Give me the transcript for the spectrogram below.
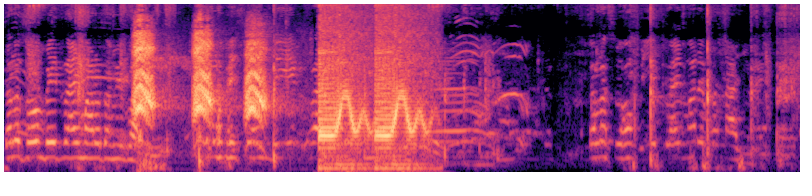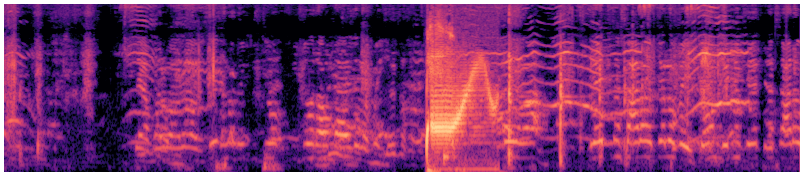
ચલો ચલો ભાઈ ટ્રાય મારો તમે. ચલો ભાઈ સોમભાઈ એક બીજો એક મારે પણ ના જોઈએ. ભાઈ બીજો બીજો round આવ્યો, ભાઈ. પ્રયત્ન સારો ચલો ભાઈ સોમભાઈનો પ્રયત્ન સારો.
